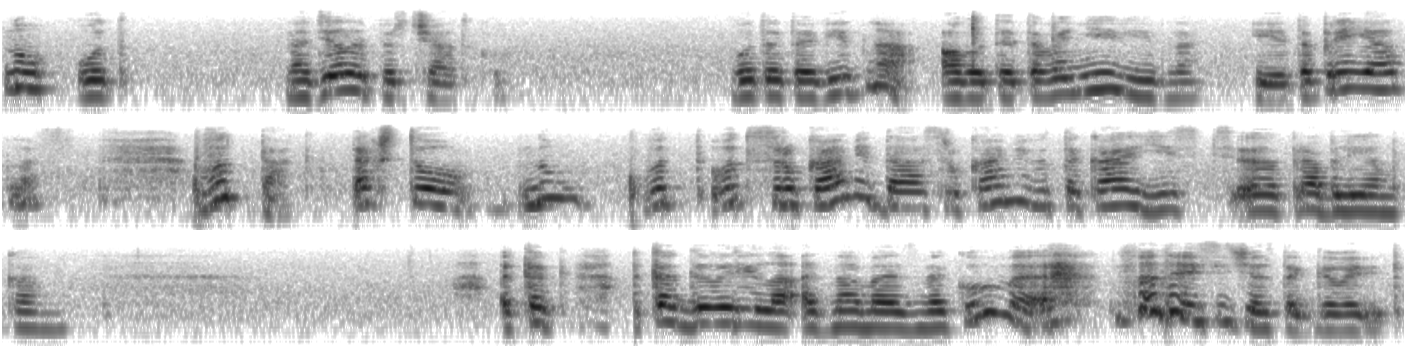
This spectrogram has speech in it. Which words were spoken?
ну, вот, надела перчатку. Вот это видно, а вот этого не видно. И это приятно. Вот так. Так что, ну, вот, вот с руками, да, с руками вот такая есть э, проблемка. Как, как говорила одна моя знакомая, она и сейчас так говорит,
